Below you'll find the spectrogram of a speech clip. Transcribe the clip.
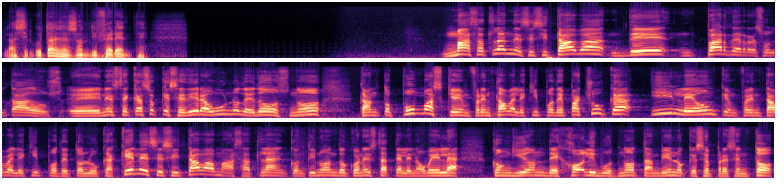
las circunstancias son diferentes. Mazatlán necesitaba de un par de resultados, eh, en este caso que se diera uno de dos, ¿no? Tanto Pumas que enfrentaba el equipo de Pachuca y León que enfrentaba el equipo de Toluca. ¿Qué necesitaba Mazatlán? Continuando con esta telenovela con guion de Hollywood, ¿no? También lo que se presentó.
